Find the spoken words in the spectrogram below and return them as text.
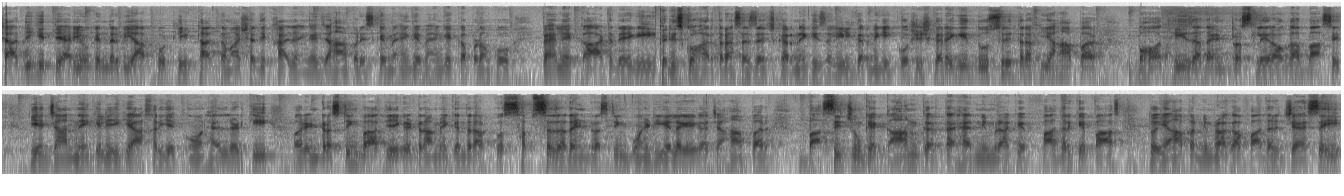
शादी की तैयारियों के अंदर भी आपको ठीक ठाक तमाशे दिखाए जाएँगे, जहाँ पर इसके महँगे महँगे कपड़ों को पहले काट देगी, फिर इसको हर तरह से जज करने की, जलील करने की कोशिश करेगी। दूसरी तरफ़ यहाँ पर बहुत ही ज़्यादा इंटरेस्ट ले रहा होगा बासित ये जानने के लिए कि आखिर ये कौन है लड़की। और इंटरेस्टिंग बात यह कि ड्रामे के अंदर आपको सबसे ज़्यादा इंटरेस्टिंग पॉइंट ये लगेगा, जहाँ पर बासित चूँकि काम करता है, निमरा के फादर के पास तो यहाँ पर निमरा का फादर जैसे ही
